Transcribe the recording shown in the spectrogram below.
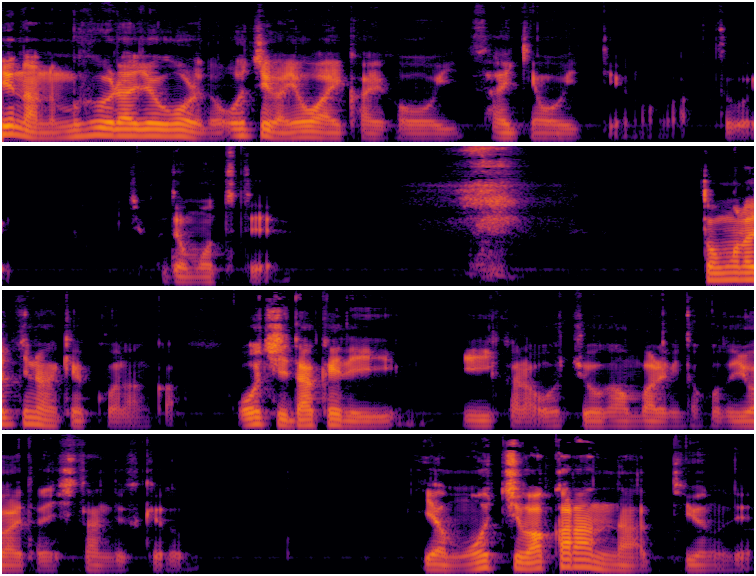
っていうのはあの、無風ラジオゴールド、オチが弱い回が多い、最近多いっていうのがすごい自分で思ってて、友達には結構なんか、オチだけでいいいいからオチを頑張れみたいなこと言われたりしたんですけど、いやもうオチわからんなっていうので、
